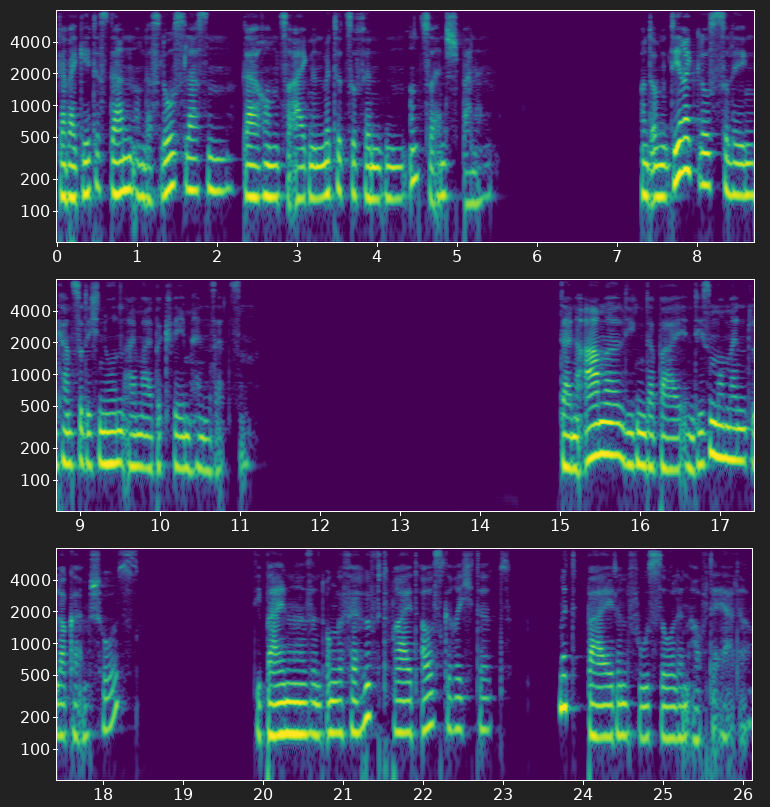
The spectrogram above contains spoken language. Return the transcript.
Dabei geht es dann um das Loslassen, darum zur eigenen Mitte zu finden und zu entspannen. Und um direkt loszulegen, kannst du dich nun einmal bequem hinsetzen. Deine Arme liegen dabei in diesem Moment locker im Schoß. Die Beine sind ungefähr hüftbreit ausgerichtet mit beiden Fußsohlen auf der Erde.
